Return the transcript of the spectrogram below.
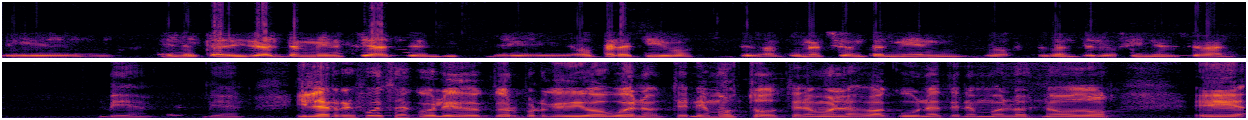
eh, en el Cadillal también se hacen eh, operativos de vacunación también durante los fines de semana. Bien, bien. ¿Y la respuesta cuál es, doctor? Porque digo, bueno, tenemos todo, tenemos las vacunas, tenemos los nodos. Eh,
